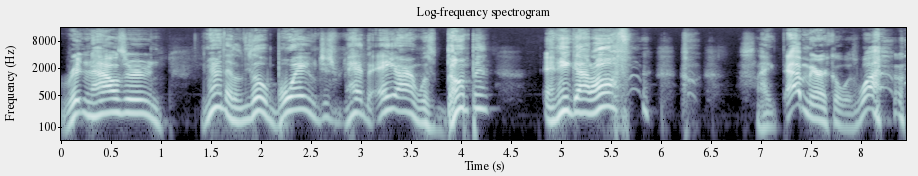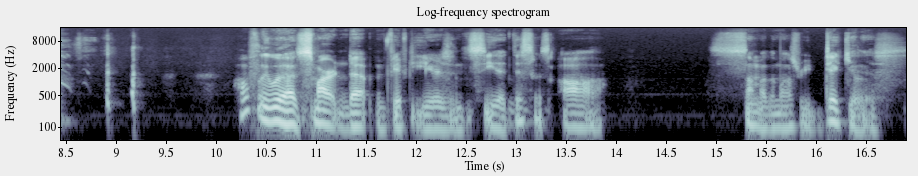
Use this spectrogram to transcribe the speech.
Rittenhauser. Remember that little boy who just had the AR and was dumping and he got off? Like that miracle was wild. Hopefully we'll have smartened up in 50 years and see that this was all some of the most ridiculous.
